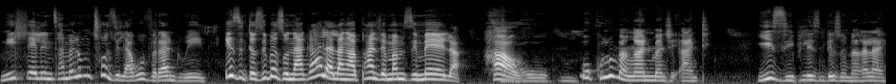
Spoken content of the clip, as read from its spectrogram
Nihleli nithamela umthunzi la kuverandweni izinto zibe zonakala la ngaphandle mamzimela hawu. Ukhuluma ngani manje aunty? Yiziphi lezi zinto ezonakalayo?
